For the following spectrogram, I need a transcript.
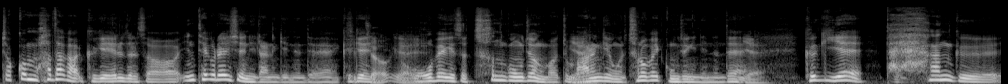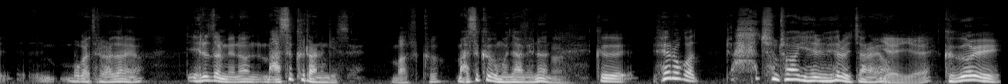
조금 하다가 그게 예를 들어서 integration이라는 게 있는데 그게 그렇죠. 예. 500에서 1000 공정 뭐좀 예. 많은 경우는 1500 공정이 있는데 예. 거기에 다양한 그 뭐가 들어가잖아요. 예를 들면은 마스크라는 게 있어요. 마스크? 마스크가 뭐냐면은 어. 그 회로가 아주 촘촘하게 회로, 있잖아요. 예, 예. 그걸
